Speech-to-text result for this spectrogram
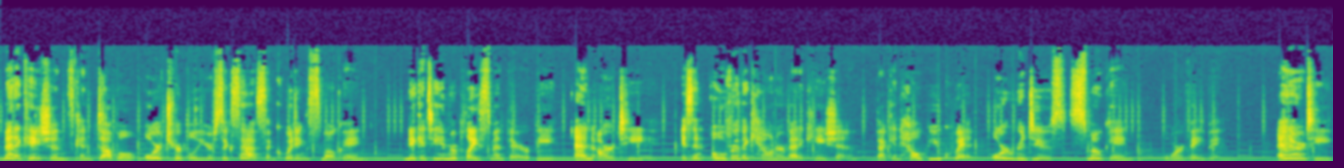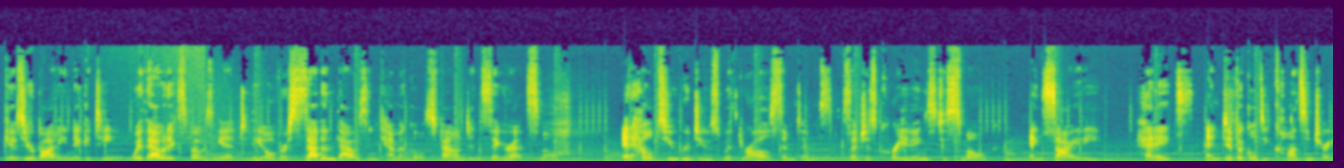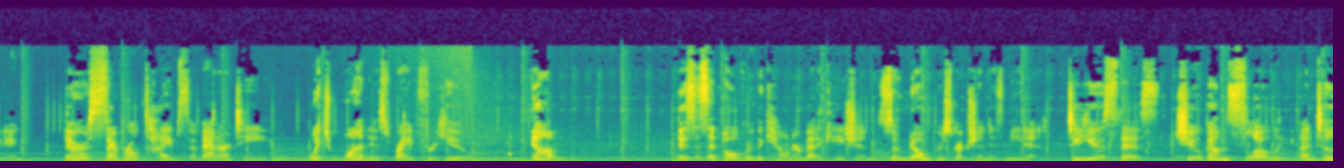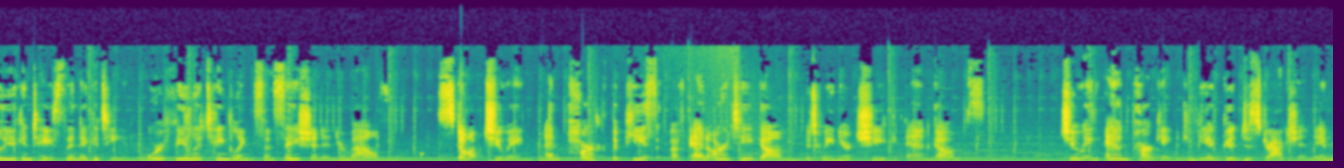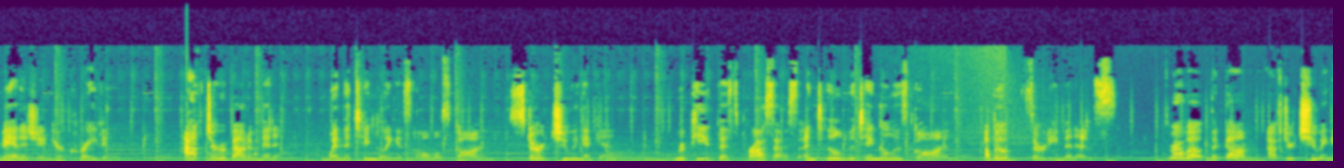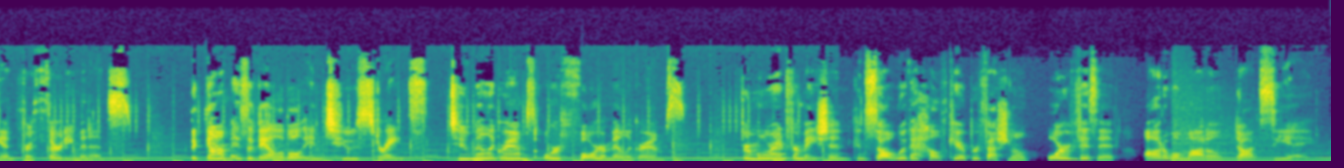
Medications can double or triple your success at quitting smoking. Nicotine replacement therapy, NRT, is an over the counter medication that can help you quit or reduce smoking or vaping. NRT gives your body nicotine without exposing it to the over 7,000 chemicals found in cigarette smoke. It helps you reduce withdrawal symptoms such as cravings to smoke, anxiety, headaches, and difficulty concentrating. There are several types of NRT. Which one is right for you? Gum. This is an over the counter medication, so no prescription is needed. To use this, chew gum slowly until you can taste the nicotine or feel a tingling sensation in your mouth. Stop chewing and park the piece of NRT gum between your cheek and gums. Chewing and parking can be a good distraction in managing your craving. After about a minute, when the tingling is almost gone, start chewing again. Repeat this process until the tingle is gone, about 30 minutes. Throw out the gum after chewing it for 30 minutes. The gum is available in two strengths 2 milligrams or 4 milligrams. For more information, consult with a healthcare professional or visit ottawamodel.ca.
